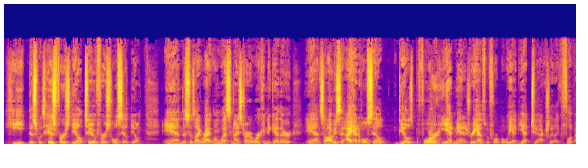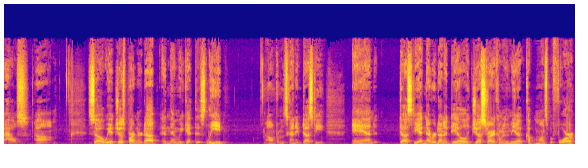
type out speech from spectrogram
he this was his first deal too, first wholesale deal and this was like right when Wes and I started working together. And so obviously I had wholesale deals before. He had managed rehabs before, but we had yet to actually like flip a house. Um, so we had just partnered up, and then we get this lead um, from this guy named Dusty, and Dusty had never done a deal. He just started coming to the meetup a couple months before,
